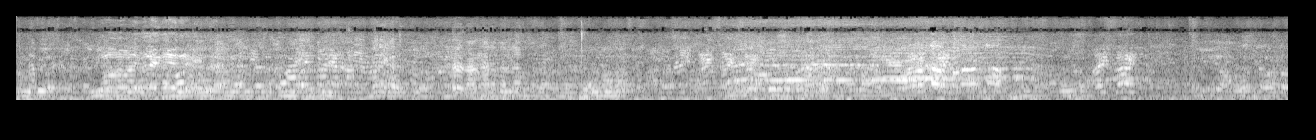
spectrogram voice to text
നമുക്ക് ഇനി നാളുകളിൽ എല്ലാ ആളുകളും പോകുന്നത് വലിയ ആവേശത്തിലാണ് സൈഡ് സൈഡ് വലിയ ആവേശത്തിലാണ്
